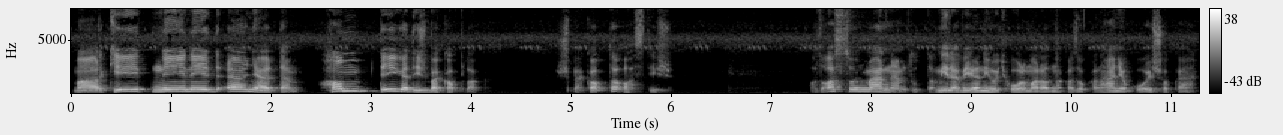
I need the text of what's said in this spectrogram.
Már két nénéd elnyeltem, ham, téged is bekaplak. S bekapta azt is. Az asszony már nem tudta mire vélni, hogy hol maradnak azok a lányok oly soká.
